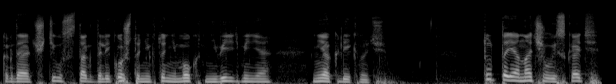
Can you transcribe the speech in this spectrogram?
когда очутился так далеко, что никто не мог ни видеть меня, ни окликнуть. Тут-то я начал искать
